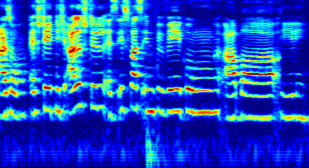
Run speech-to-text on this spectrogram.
Also es steht nicht alles still, es ist was in Bewegung, aber die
